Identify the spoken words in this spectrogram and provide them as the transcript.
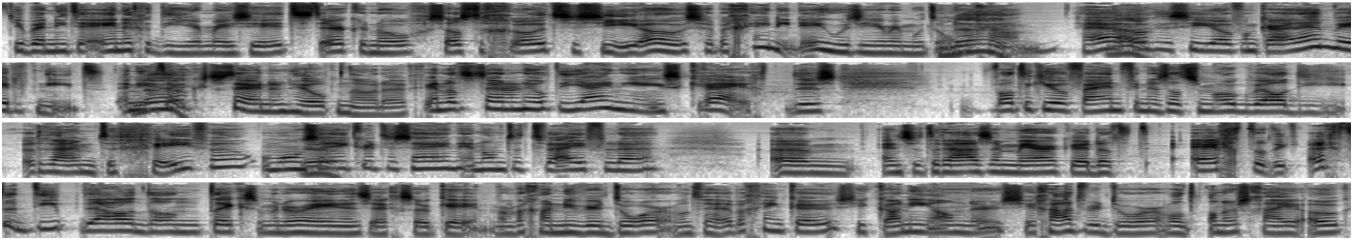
je bent niet de enige die hiermee zit. Sterker nog, zelfs de grootste CEO's hebben geen idee hoe ze hiermee moeten Nee. omgaan. Hè? Nee. Ook de CEO van KLM weet het niet. En die Nee. heeft ook steun en hulp nodig. En dat is steun en hulp die jij niet eens krijgt. Dus wat ik heel fijn vind, is dat ze me ook wel die ruimte geven om onzeker te zijn en om te twijfelen. Ehm, en zodra ze merken dat, het echt, dat ik echt te diep daal, dan ze me doorheen en zeggen ze: Oké, maar we gaan nu weer door, want we hebben geen keus. Je kan niet anders. Je gaat weer door, want anders ga je ook,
